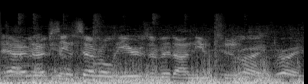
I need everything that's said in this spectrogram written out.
Yeah, I've, I've seen several years of it on YouTube. Right, right.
